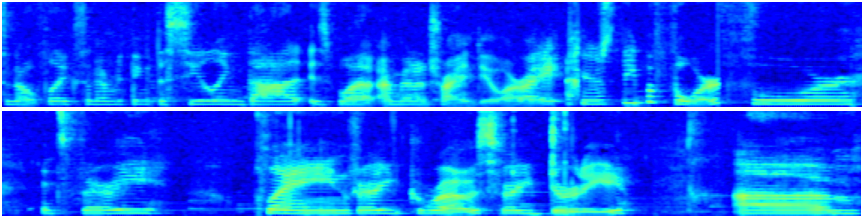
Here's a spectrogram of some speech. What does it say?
snowflakes and everything. The ceiling, that is what I'm gonna try and do, all right? Here's the before. For, it's very plain, very gross, very dirty. Um,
